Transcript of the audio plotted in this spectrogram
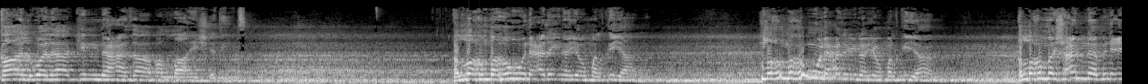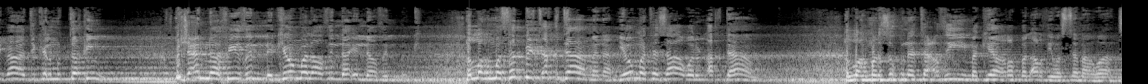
قال ولكن عذاب الله شديد. اللهم هون علينا يوم القيامة. اللهم هون علينا يوم القيامة. اللهم اجعلنا من عبادك المتقين. واجعلنا في ظلك يوم لا ظل إلا ظلك. اللهم ثبت أقدامنا يوم تزاول الأقدام. اللهم ارزقنا تعظيمك يا رب الأرض والسماوات.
